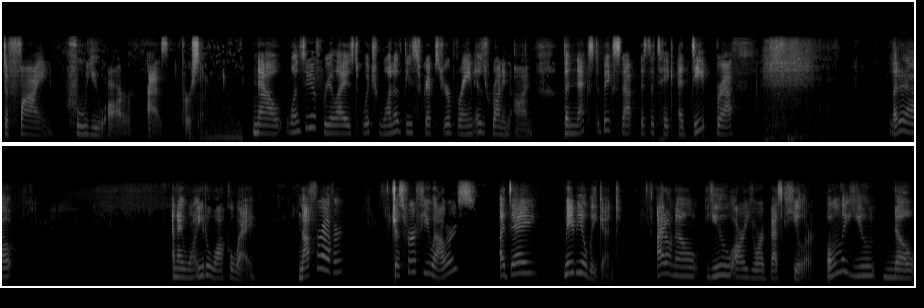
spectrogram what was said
define who you are as a person. Now, once you have realized which one of these scripts your brain is running on, the next big step is to take a deep breath, let it out, and I want you to walk away. Not forever, just for a few hours, a day, maybe a weekend. I don't know. You are your best healer. Only you know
